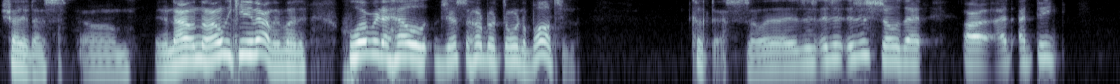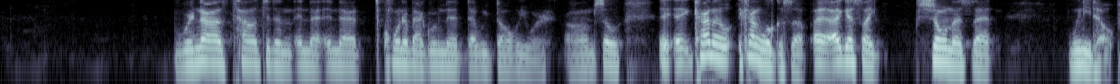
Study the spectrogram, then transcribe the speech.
shredded us. Um, and not, not only Keenan Allen, but whoever the hell Justin Herbert throwing the ball to cooked us. So uh, it just it just, that uh, I, I think we're not as talented in, in that in that cornerback room that, that we thought we were. Um, so it kind of it kind of woke us up. I, I guess like showing us that we need help.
